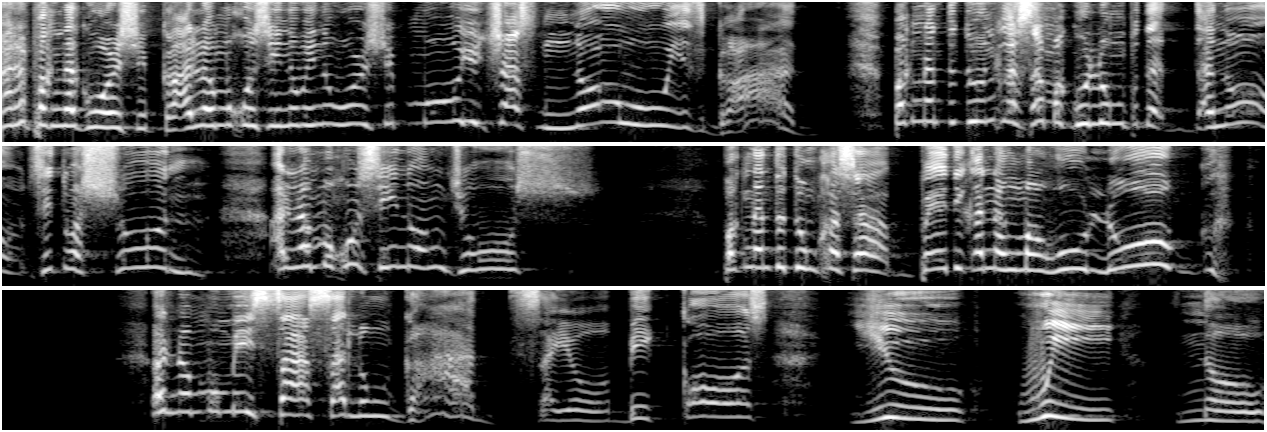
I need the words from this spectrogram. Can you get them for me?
Para pag nag-worship ka, alam mo kung sino worship mo. You just know who is God. Pag nandoon ka sa magulong ano, sitwasyon, alam mo kung sino ang Diyos. Pag nandoon ka sa, pwede ka nang mahulog. Alam mo, may sasalong God sa'yo because you, we know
